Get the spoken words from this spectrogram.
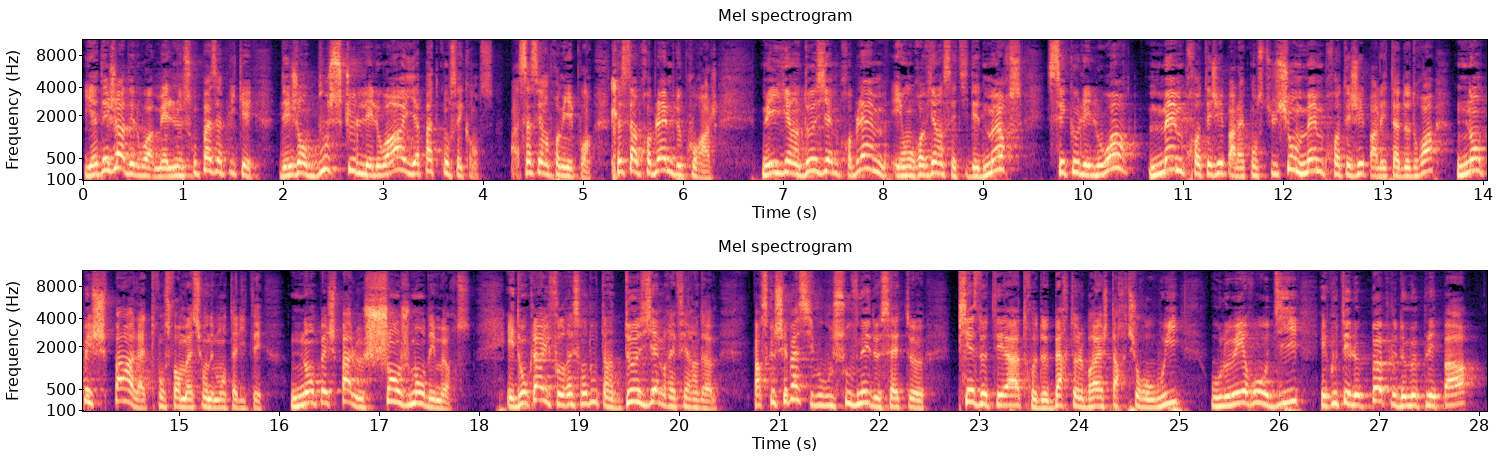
il y a déjà des lois, mais elles ne sont pas appliquées. Des gens bousculent les lois, il n'y a pas de conséquences. ça, c'est un premier point. Ça, c'est un problème de courage. Mais il y a un deuxième problème, et on revient à cette idée de mœurs, c'est que les lois, même protégées par la Constitution, même protégées par l'État de droit, n'empêchent pas la transformation des mentalités, n'empêchent pas le changement des mœurs. Et donc là, il faudrait sans doute un deuxième référendum. Parce que je ne sais pas si vous vous souvenez de cette euh, pièce de théâtre de Bertolt Brecht, Arthur Oui, où le héros dit Écoutez, le peuple ne me plaît pas,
